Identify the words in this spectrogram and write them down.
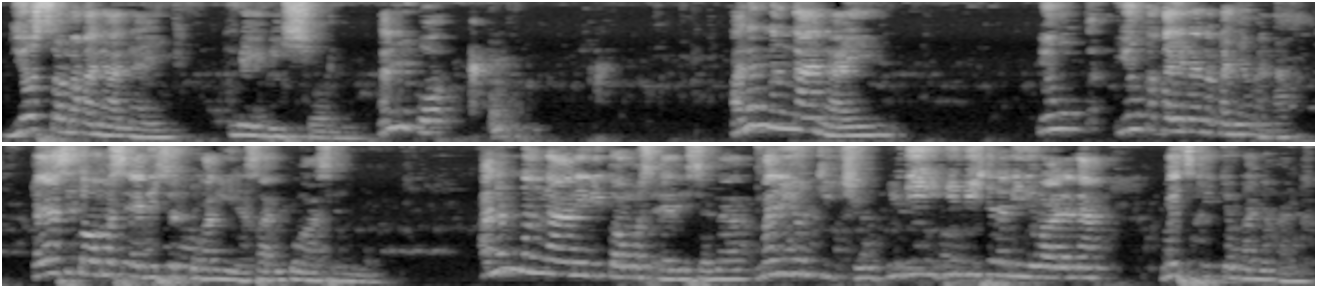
Diyos sa makananay, may vision. Ano niyo po? Alam ng nanay, yung, yung kakayanan ng kanyang anak. Kaya si Thomas Edison po kanina, sabi ko nga sa inyo, nanay ni Thomas Edison na mali yung teaching, hindi, hindi siya naniniwala na may sakit yung kanyang anak.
